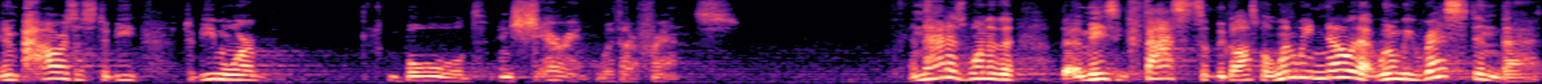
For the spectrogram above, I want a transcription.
It empowers us to be, to be more bold in sharing with our friends. And that is one of the, the amazing facets of the gospel. When we know that, when we rest in that,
